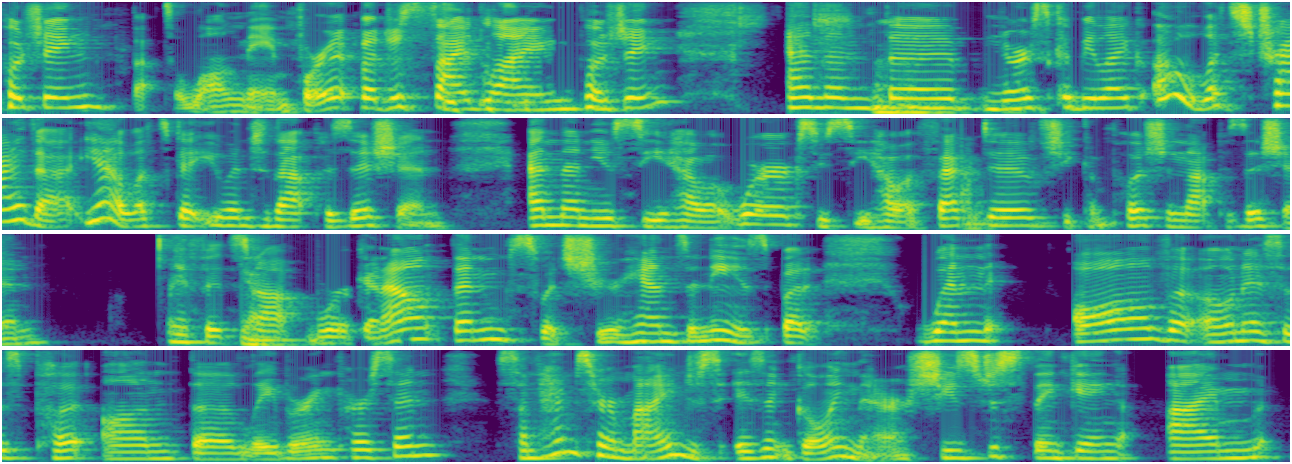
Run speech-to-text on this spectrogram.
pushing? That's a long name for it, but just side lying pushing. And then the mm-hmm. nurse could be like, oh, let's try that. Yeah, let's get you into that position. And then you see how it works, you see how effective she can push in that position. If it's yeah. not working out, then switch to your hands and knees. But when all the onus is put on the laboring person, sometimes her mind just isn't going there. She's just thinking, I'm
